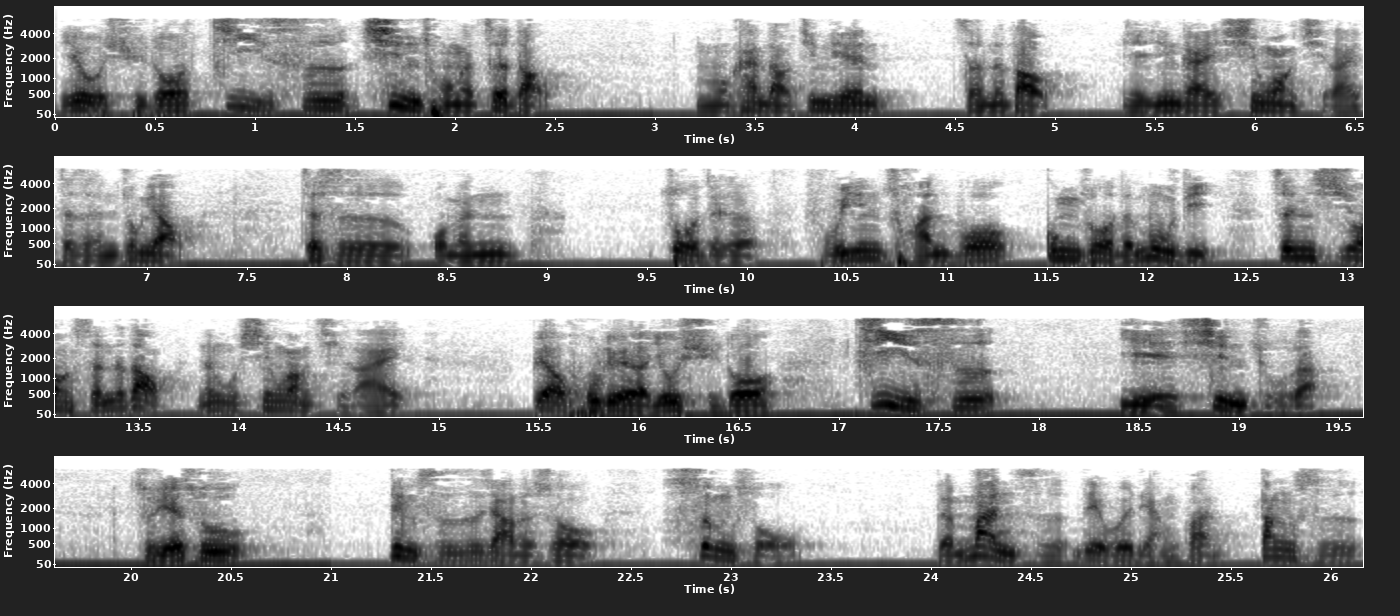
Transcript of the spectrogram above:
也有许多祭司信从了这道。我们看到今天神的道也应该兴旺起来，这是很重要。这是我们做这个福音传播工作的目的。真希望神的道能够兴旺起来，不要忽略了有许多祭司也信主的。主耶稣钉十字架的时候，圣所的幔子裂为两半，当时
